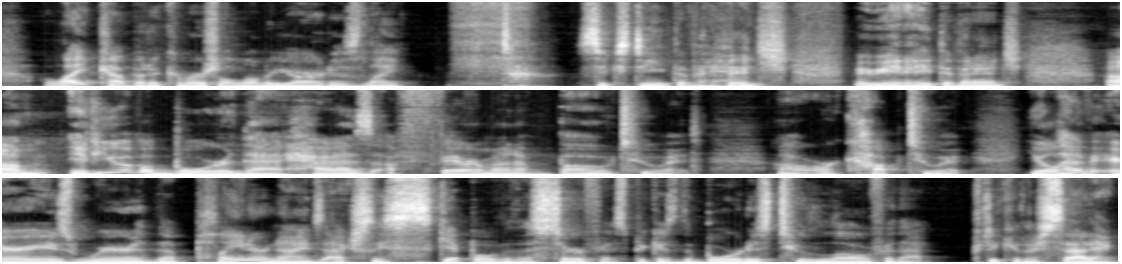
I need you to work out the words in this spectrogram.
a light cut at a commercial lumber yard is like 16th of an inch, maybe an eighth of an inch. Um, if you have a board that has a fair amount of bow to it, uh, or cup to it, you'll have areas where the planer knives actually skip over the surface because the board is too low for that particular setting.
